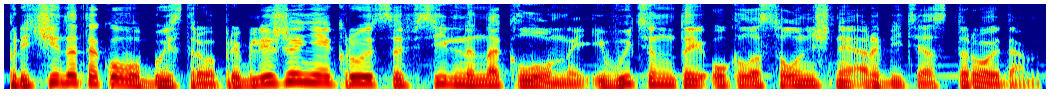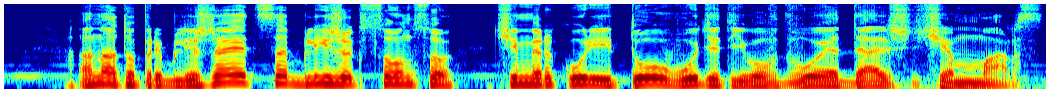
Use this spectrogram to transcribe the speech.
Причина такого быстрого приближения кроется в сильно наклонной и вытянутой околосолнечной орбите астероида. Она то приближается ближе к Солнцу, чем Меркурий, то уводит его вдвое дальше, чем Марс.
